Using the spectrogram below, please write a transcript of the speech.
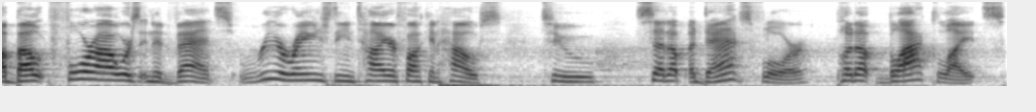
about 4 hours in advance rearrange the entire fucking house to set up a dance floor, put up black lights,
